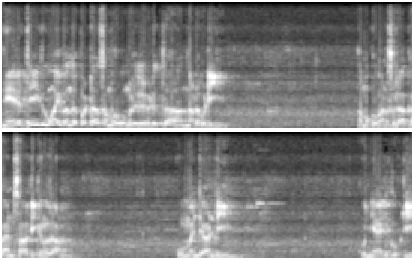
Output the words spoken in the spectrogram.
നേരത്തെ ഇതുമായി ബന്ധപ്പെട്ട സംഭവങ്ങളിൽ എടുത്ത നടപടി നമുക്ക് മനസ്സിലാക്കാൻ സാധിക്കുന്നതാണ്. ഉമ്മൻചാണ്ടി കുഞ്ഞാലിക്കുട്ടി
